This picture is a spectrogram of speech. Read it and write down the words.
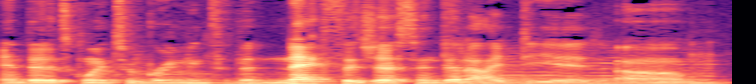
and that is going to bring me to the next suggestion that I did. Um,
